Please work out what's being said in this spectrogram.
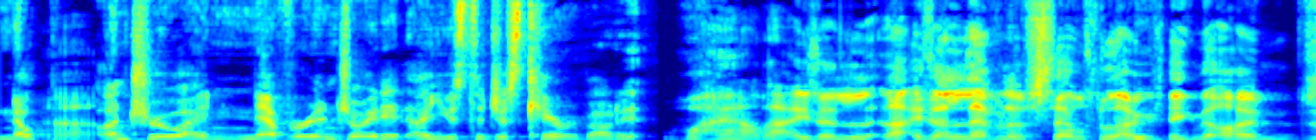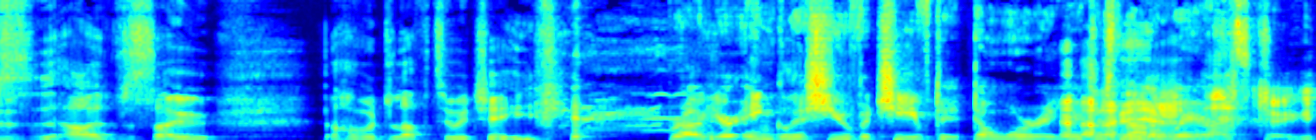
Nope, untrue. I never enjoyed it. I used to just care about it. Wow, that is a that is a level of self-loathing that I'm I'm so I would love to achieve. Bro, you're English. You've achieved it. Don't worry. You're just not Yeah, aware. That's true.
